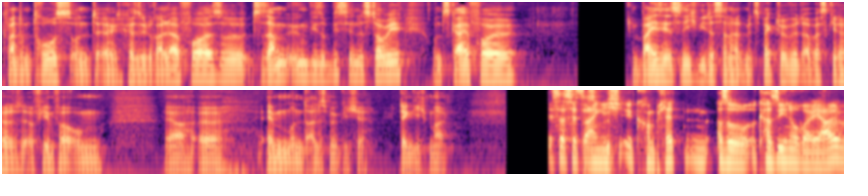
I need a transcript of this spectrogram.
Quantum Trost und äh, Casino vor so zusammen irgendwie so ein bisschen eine Story. Und Skyfall weiß ich jetzt nicht, wie das dann halt mit Spectre wird, aber es geht halt auf jeden Fall um ja, äh, M und alles Mögliche, denke ich mal. ist das jetzt Das eigentlich komplett, also Casino Royale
